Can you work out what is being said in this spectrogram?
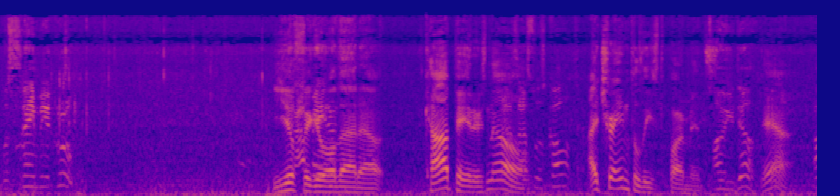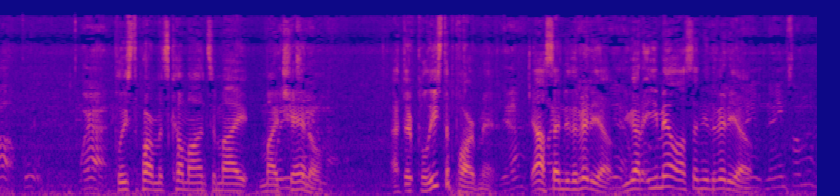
What's the name of your group? You'll Cop figure all that out. Cop haters, no. That's what it's called. I train police departments. Oh, you do? Yeah. Oh, cool. Where at? Police departments come on to my my Where do you channel at? at their police department. Yeah? Yeah, I'll send you the video. yeah, You got an email? I'll send you the video. Name, name someone?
